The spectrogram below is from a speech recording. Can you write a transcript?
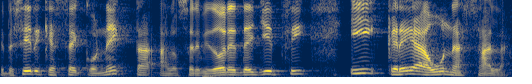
Es decir, que se conecta a los servidores de Jitsi y crea una sala.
